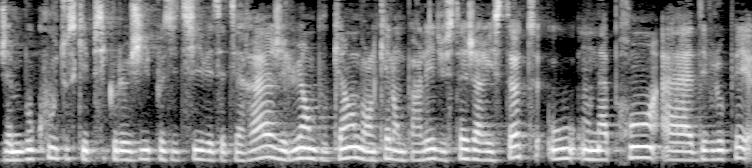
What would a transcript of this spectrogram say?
J'aime beaucoup tout ce qui est psychologie positive, etc. J'ai lu un bouquin dans lequel on parlait du stage Aristote où on apprend à développer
